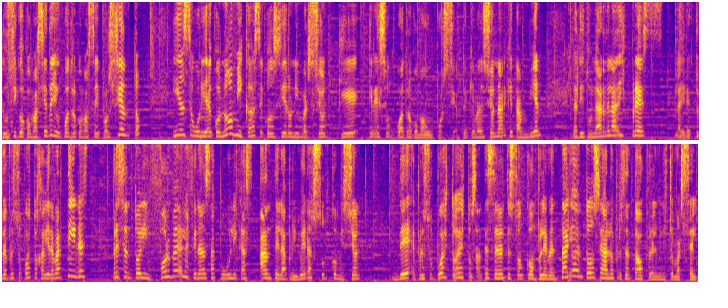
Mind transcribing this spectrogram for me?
de un 5,7 y un 4,6%. Y en seguridad económica se considera una inversión que crece un 4,1%. Hay que mencionar que también la titular de la DISPRES, la directora de presupuesto Javiera Martínez, presentó el informe de las finanzas públicas ante la primera subcomisión de presupuesto. Estos antecedentes son complementarios entonces a los presentados por el ministro Marcel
